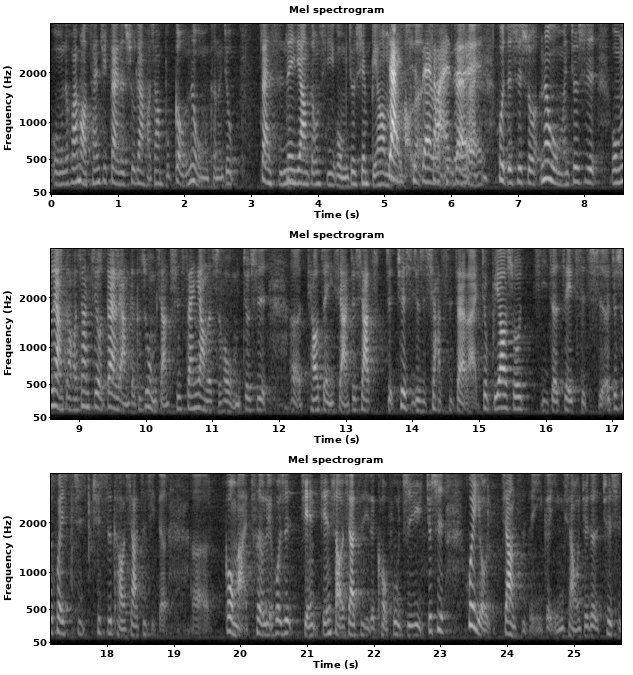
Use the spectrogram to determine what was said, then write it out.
我们的环保餐具带的数量好像不够，那我们可能就暂时那样东西，我们就先不要买好了，下次再买。或者是说，那我们就是我们两个好像只有带两个，可是我们想吃三样的时候，我们就是呃调整一下，就下次就确实就是下次再来，就不要说急着这一次吃，而就是会去去思考一下自己的呃购买策略，或者是减减少一下自己的口腹之欲，就是会有这样子的一个影响。我觉得确实。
